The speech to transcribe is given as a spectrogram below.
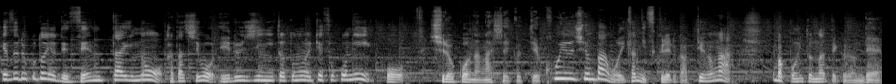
削ることによって全体の形を L 字に整えて、そこにこう主力を流していくっていう、こういう順番をいかに作れるかっていうのが、やっぱポイントになってくるんで、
